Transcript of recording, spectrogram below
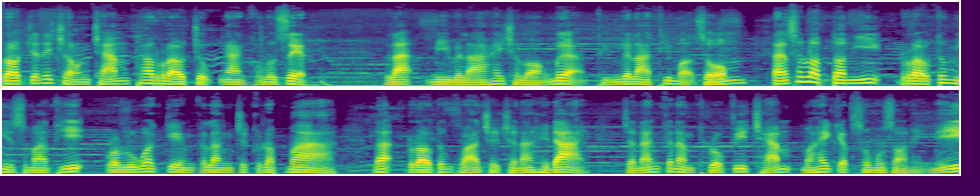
เราจะได้ฉลองแชมป์ถ้าเราจบงานของเราเสร็จ และมีเวลาให้ฉลองเมื่อถึงเวลาที่เหมาะสม แต่สำหรับตอนนี้เราต้องมีสมาธิ เรารู้ว่าเกมกำลังจะกลับมา และเราต้องคว้าชัยชนะให้ได้ จากนั้นก็นำทรฟี่แชมป์มาให้กับสโมสรแห่งนี้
